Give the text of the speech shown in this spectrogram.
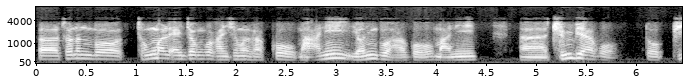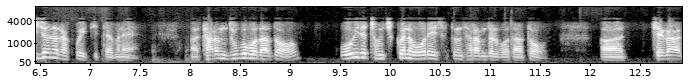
어 저는 뭐 정말 애정과 관심을 갖고 많이 연구하고 많이 어 준비하고 또 비전을 갖고 있기 때문에 어 다른 누구보다도 오히려 정치권에 오래 있었던 사람들보다도 어 제가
